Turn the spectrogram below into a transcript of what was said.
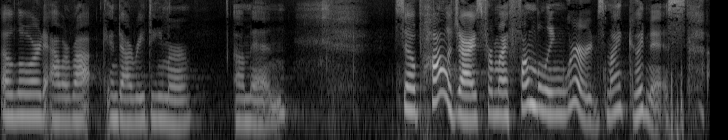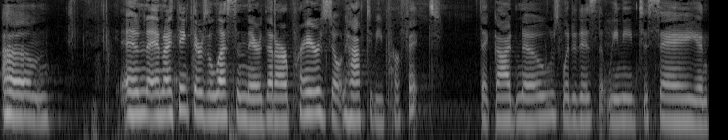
O Lord, our rock and our redeemer. Amen. So apologize for my fumbling words. My goodness. Um, and, and I think there's a lesson there that our prayers don't have to be perfect that God knows what it is that we need to say. And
